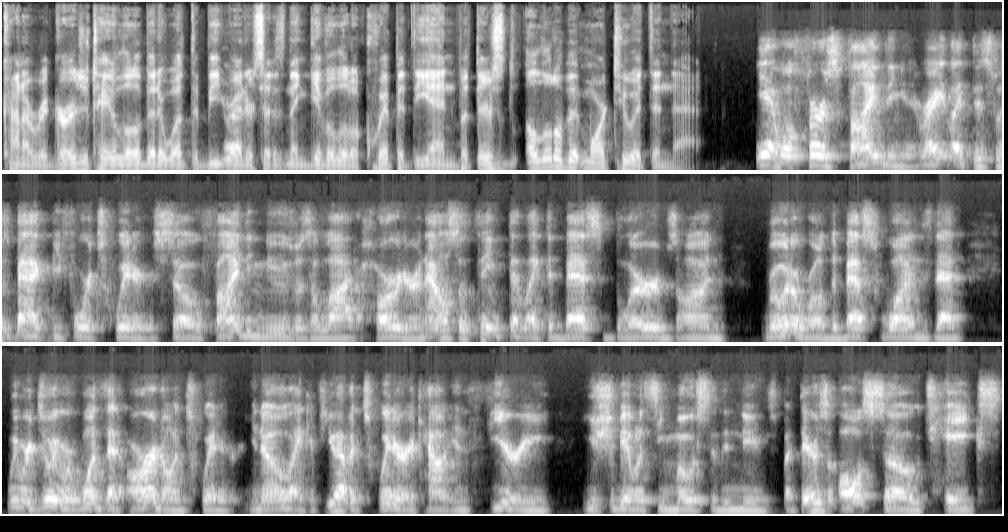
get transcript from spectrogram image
kind of regurgitate a little bit of what the beat writer says and then give a little quip at the end. But there's a little bit more to it than that. Yeah, well, first finding it right, like this was back before Twitter, so finding news was a lot harder. And I also think that like the best blurbs on Roto World, the best ones that we were doing were ones that aren't on Twitter. You know, like if you have a Twitter account, in theory, you should be able to see most of the news. But there's also takes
